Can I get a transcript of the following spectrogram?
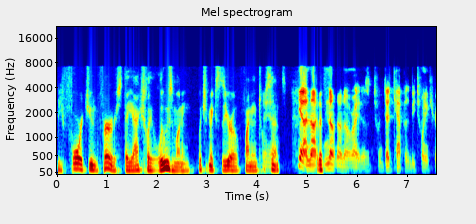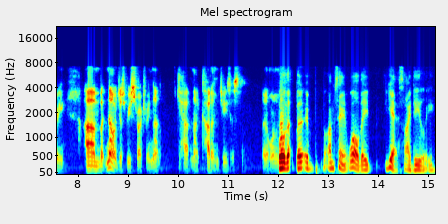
before June 1st, they actually lose money, which makes zero financial Yeah. sense. Yeah, not if- no, no, no, right. As a tw- dead cap would be 23. Um, but no, just restructuring, not cut, not cut him. Jesus, I don't want to. Well, that, but it, I'm saying, well, they yes, ideally,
